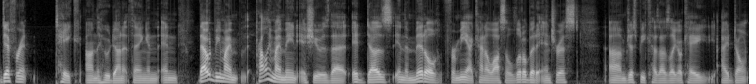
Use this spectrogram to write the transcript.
different take on the whodunit thing and and that would be my probably my main issue is that it does in the middle for me i kind of lost a little bit of interest um, just because I was like, okay, I don't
